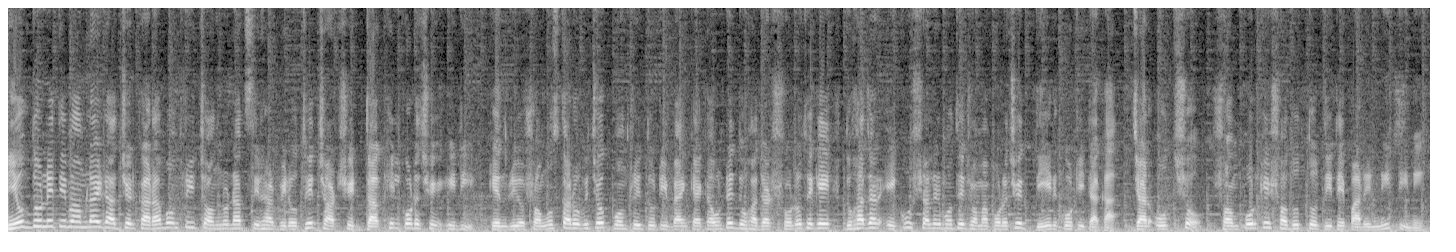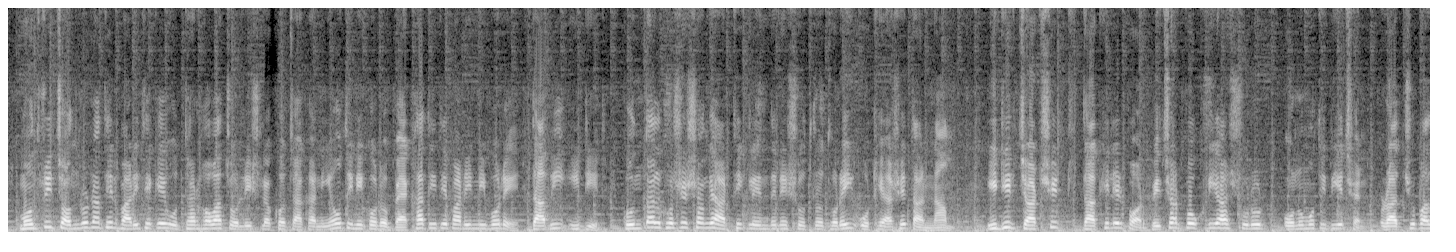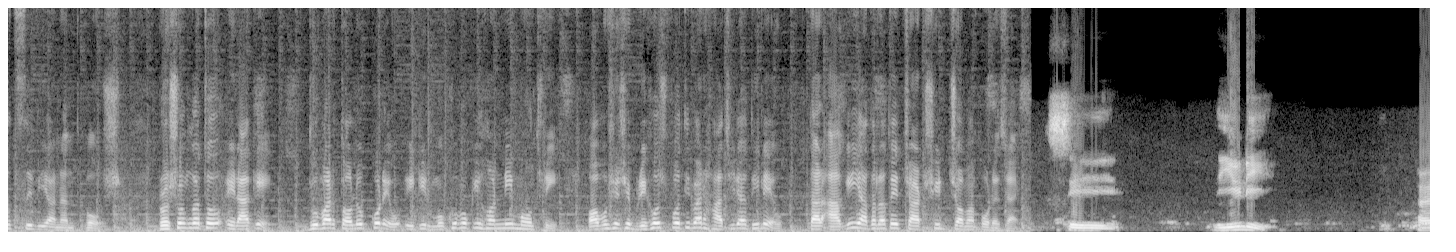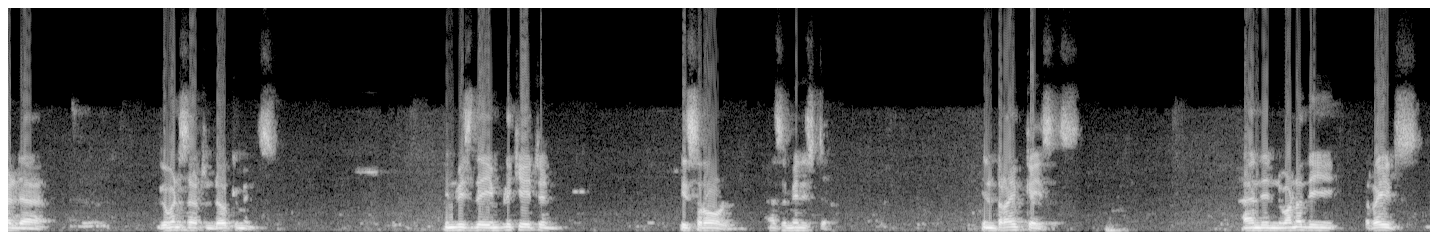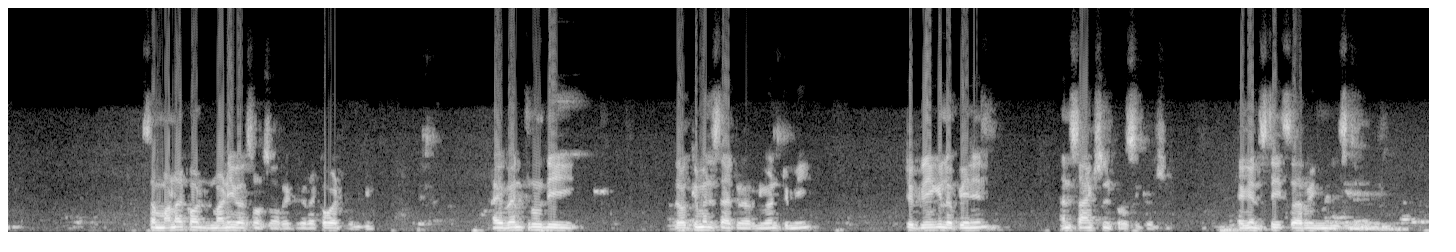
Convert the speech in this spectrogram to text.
নিয়োগ দুর্নীতি মামলায় রাজ্যের কারামন্ত্রী চন্দ্রনাথ সিনহার বিরুদ্ধে চার্জশিট দাখিল করেছে ইডি। কেন্দ্রীয় সংস্থার অভিযোগ, মন্ত্রীর দুটি ব্যাংক অ্যাকাউন্টে দু হাজার ষোলো থেকে দু হাজার একুশ সালের মধ্যে জমা পড়েছে দেড় কোটি টাকা, যার উৎস সম্পর্কে সদুত্তর দিতে পারেননি তিনি। মন্ত্রী চন্দ্রনাথের বাড়ি থেকে উদ্ধার হওয়া চল্লিশ লক্ষ টাকা নিয়েও তিনি কোনো ব্যাখ্যা দিতে পারেননি বলে দাবি ইডির। কুন্তাল ঘোষের সঙ্গে আর্থিক লেনদেনের সূত্র ধরেই উঠে আসে তার নাম। ইডির চার্জশিট দাখিলের পর বিচার প্রক্রিয়া শুরুর অনুমতি দিয়েছেন রাজ্যপাল সিবি আনন্দ বোস। প্রসঙ্গত, এর আগে দুবার তলব করেও এটির মুখোমুখি হননি মন্ত্রী। অবশেষে বৃহস্পতিবার হাজিরা দিলেও তার আগেই আদালতে চার্জশিট জমা পড়ে যায়। C ED had given documents in which implicated his role as a minister in drive cases and one of the raids some money was also re- recovered from him. I went through the documents that were given to me, took legal opinion, and sanctioned prosecution against the serving minister.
